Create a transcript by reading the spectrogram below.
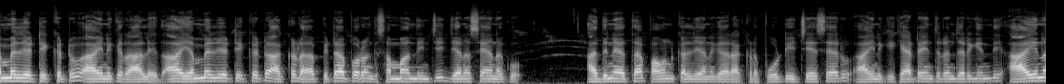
ఎమ్మెల్యే టిక్కెట్ ఆయనకి రాలేదు. ఆ ఎమ్మెల్యే టిక్కెట్ అక్కడ పిఠాపురంకి సంబంధించి జనసేనకు అధినేత పవన్ కళ్యాణ్ గారు అక్కడ పోటీ చేశారు. ఆయనకి కేటాయించడం జరిగింది. ఆయన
